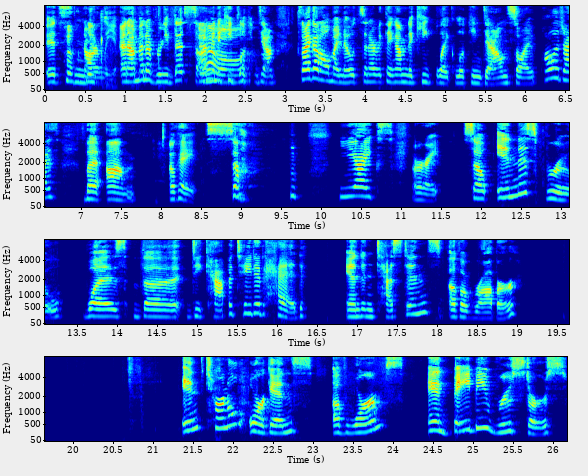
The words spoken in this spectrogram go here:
It's gnarly. And I'm going to read this. I'm going to keep looking down because I got all my notes and everything. I'm going to keep like looking down. So I apologize. But, um, okay. So, yikes. All right. So, in this brew was the decapitated head and intestines of a robber, internal organs of worms, and baby roosters.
